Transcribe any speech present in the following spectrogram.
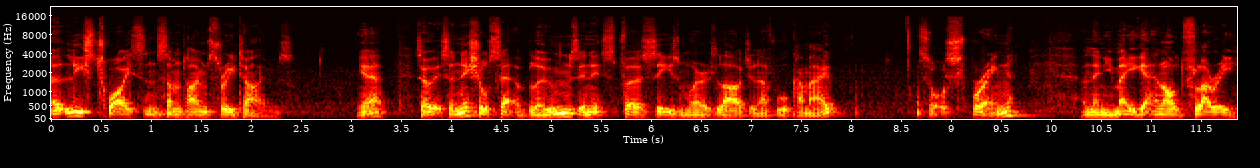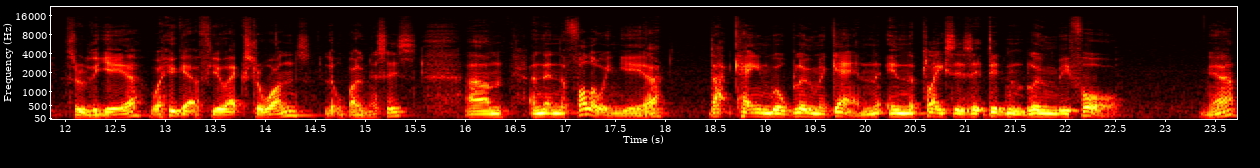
at least twice and sometimes three times. Yeah, so its initial set of blooms in its first season where it's large enough will come out, sort of spring, and then you may get an odd flurry through the year where you get a few extra ones, little bonuses, um, and then the following year that cane will bloom again in the places it didn't bloom before. Yeah?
